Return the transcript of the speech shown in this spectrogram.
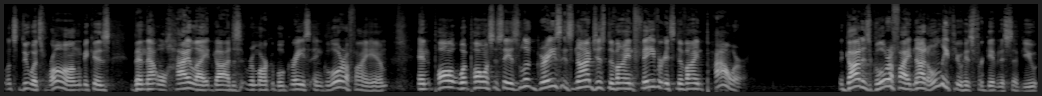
let's do what's wrong because then that will highlight God's remarkable grace and glorify him. And Paul, what Paul wants to say is, look, grace is not just divine favor, it's divine power. God is glorified not only through his forgiveness of you,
